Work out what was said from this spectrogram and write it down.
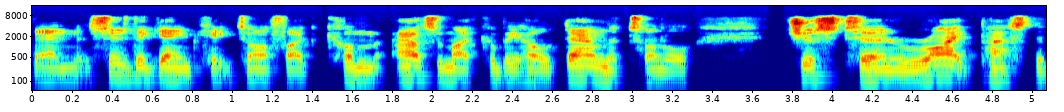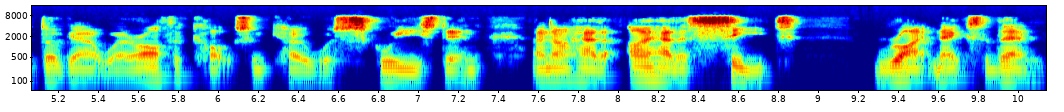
Then, as soon as the game kicked off, I'd come out of my cubbyhole down the tunnel, just turn right past the dugout where Arthur Cox and co were squeezed in, and I had I had a seat right next to them.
